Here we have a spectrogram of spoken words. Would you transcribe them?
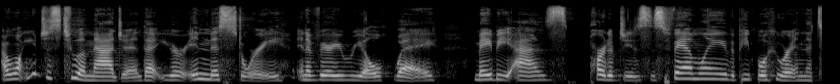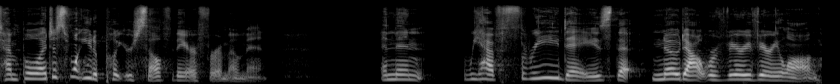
I want you just to imagine that you're in this story in a very real way, maybe as part of Jesus' family, the people who are in the temple. I just want you to put yourself there for a moment. And then we have three days that no doubt were very, very long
